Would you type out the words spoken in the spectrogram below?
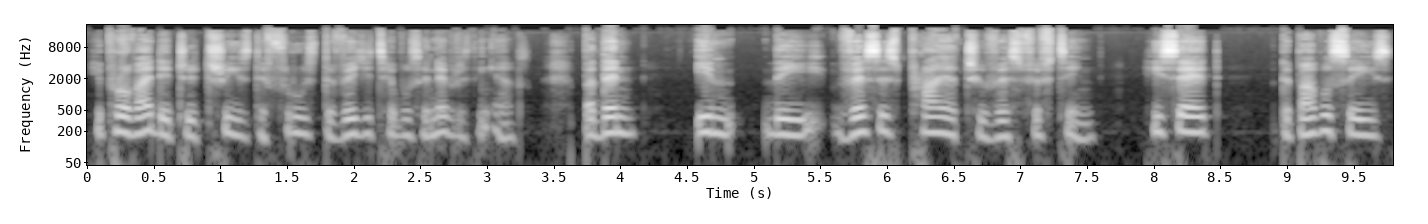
He provided the trees, the fruits, the vegetables, and everything else. But then in the verses prior to verse 15, he said, the Bible says,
